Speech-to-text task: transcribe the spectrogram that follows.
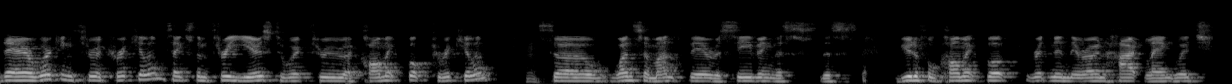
they're working through a curriculum. It takes them three years to work through a comic book curriculum. Hmm. So once a month, they're receiving this this beautiful comic book written in their own heart language,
